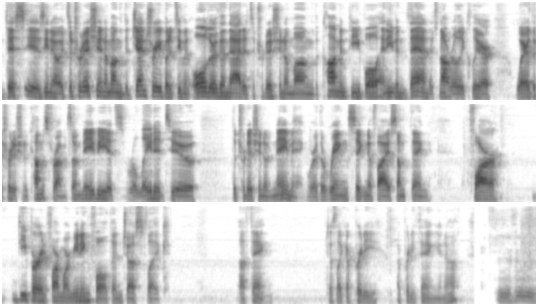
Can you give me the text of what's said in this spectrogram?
this is, you know, it's a tradition among the gentry, but it's even older than that. It's a tradition among the common people. And even then, it's not really clear where the tradition comes from. So maybe it's related to the tradition of naming, where the ring signifies something far deeper and far more meaningful than just like a thing, just like a pretty a pretty thing, you know. Mm-hmm.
